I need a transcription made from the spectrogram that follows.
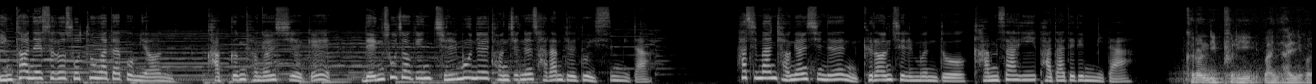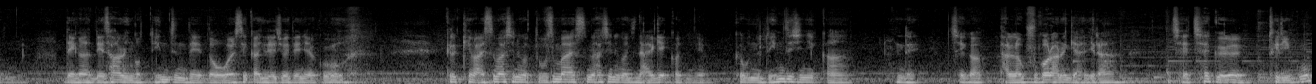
인터넷으로 소통하다 보면 가끔 경현 씨에게 냉소적인 질문을 던지는 사람들도 있습니다. 하지만 경현 씨는 그런 질문도 감사히 받아들입니다. 그런 리플이 많이 달리거든요. 내가 내 사는 것도 힘든데 너 월세까지 내줘야 되냐고 그렇게 말씀하시는 것도 무슨 말씀을 하시는 건지는 알겠거든요. 그분들도 힘드시니까 근데 제가 달라고 구걸하는 게 아니라 제 책을 드리고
